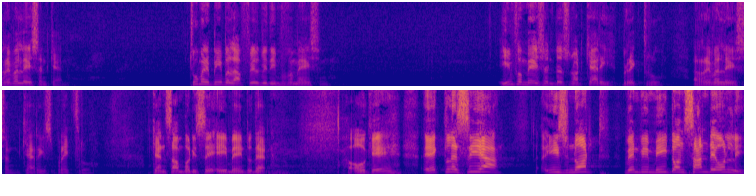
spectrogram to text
revelation can. Too many people are filled with information. Information does not carry breakthrough, revelation carries breakthrough. Can somebody say amen to that? Okay. Ecclesia is not when we meet on Sunday only.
